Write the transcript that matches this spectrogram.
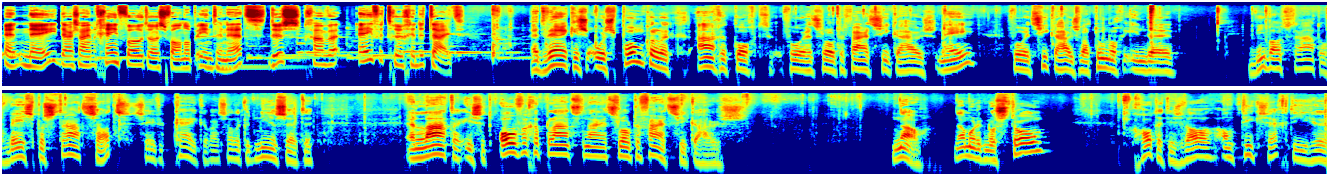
En nee, daar zijn geen foto's van op internet, dus gaan we even terug in de tijd. Het werk is oorspronkelijk aangekocht voor het Slotervaartziekenhuis. Nee, voor het ziekenhuis wat toen nog in de Wieboudstraat of Weesperstraat zat. Eens even kijken, waar zal ik het neerzetten? En later is het overgeplaatst naar het Slotervaartziekenhuis. Nou, dan moet ik nog stroom. God, het is wel antiek zeg, die eh,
